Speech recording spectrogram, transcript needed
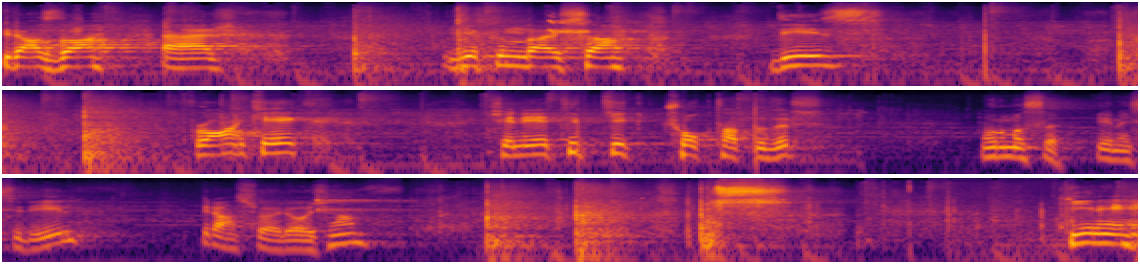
Biraz daha eğer yakındaysa diz, front kick, çeneye tip kick çok tatlıdır. Vurması, yemesi değil. Biraz şöyle hocam. Yine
